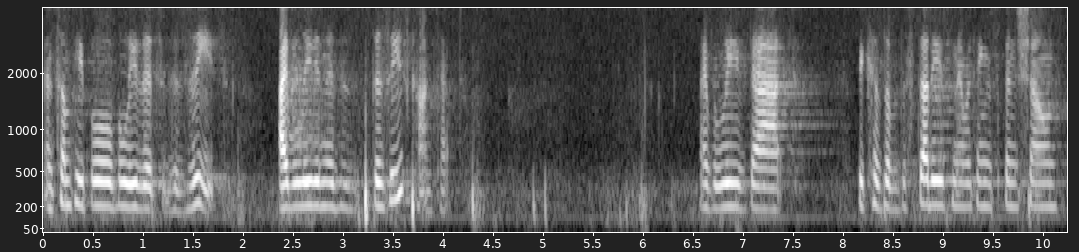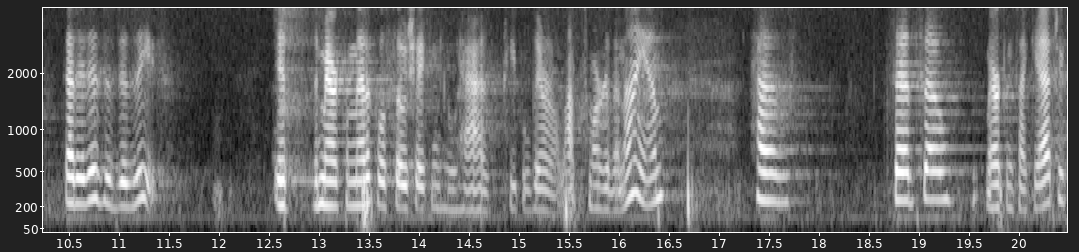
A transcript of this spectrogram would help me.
And some people believe that it's a disease. I believe in the disease concept. I believe that because of the studies and everything that's been shown, that it is a disease. The American Medical Association, who has people there a lot smarter than I am, have said so, American Psychiatric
